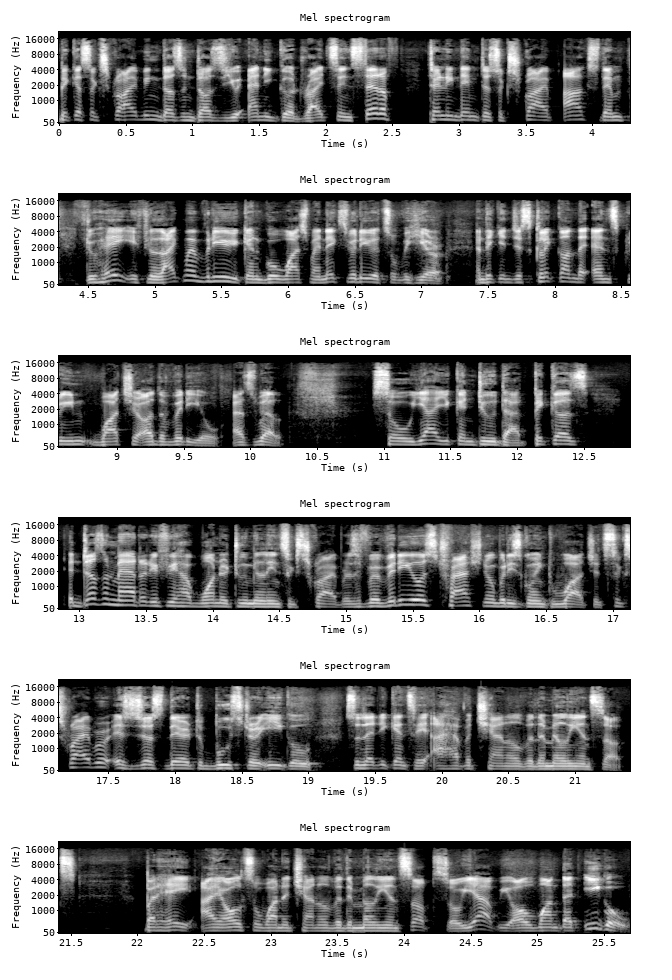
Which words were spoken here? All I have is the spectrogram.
because subscribing doesn't does you any good right? So instead of telling them to subscribe ask them to hey if you like my video you can go watch my next video. It's over here. And they can just click on the end screen watch your other video as well. So yeah you can do that because it doesn't matter if you have 1 or 2 million subscribers. If your video is trash, nobody's going to watch it. Subscriber is just there to boost your ego so that you can say, I have a channel with a million subs. But hey, I also want a channel with a million subs. So yeah, we all want that ego.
